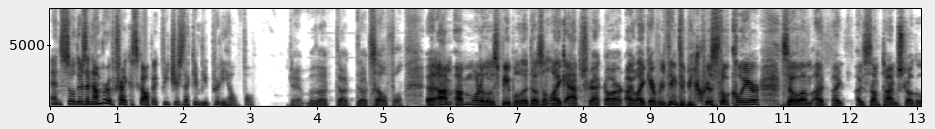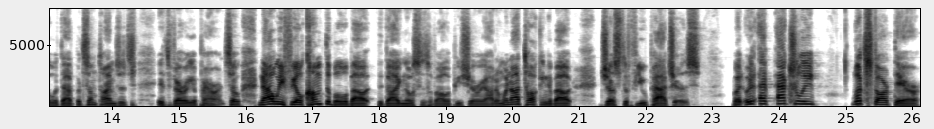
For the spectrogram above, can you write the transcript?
and so there's a number of trichoscopic features that can be pretty helpful. Okay, well that, that that's helpful. Uh, I'm I'm one of those people that doesn't like abstract art. I like everything to be crystal clear. So um, I, I I sometimes struggle with that, but sometimes it's it's very apparent. So now we feel comfortable about the diagnosis of alopecia areata, and we're not talking about just a few patches, but uh, actually, let's start there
